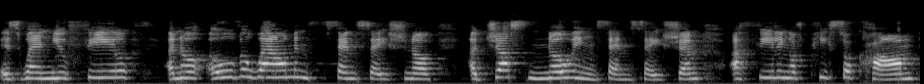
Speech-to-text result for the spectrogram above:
is when you feel an overwhelming sensation of a just knowing sensation, a feeling of peace or calm,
